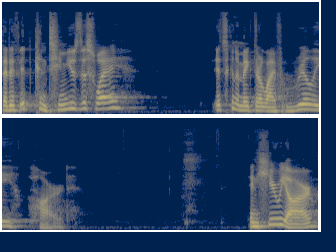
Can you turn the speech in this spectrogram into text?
that if it continues this way, it's going to make their life really hard. And here we are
